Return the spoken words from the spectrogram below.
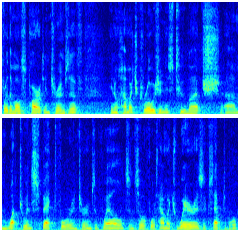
for the most part, in terms of you know how much corrosion is too much, um, what to inspect for in terms of welds and so forth, how much wear is acceptable.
